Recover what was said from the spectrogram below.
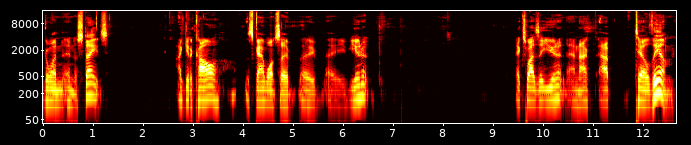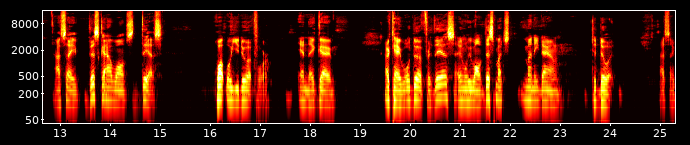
going in the states. I get a call. This guy wants a a, a unit, XYZ unit, and I I tell them I say this guy wants this. What will you do it for? And they go, okay, we'll do it for this, and we want this much money down to do it. I say,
